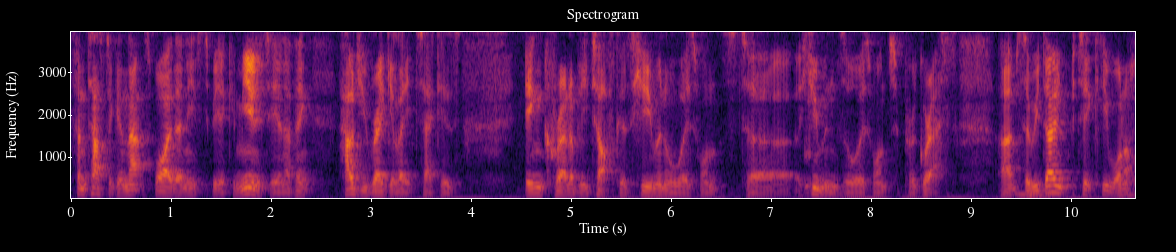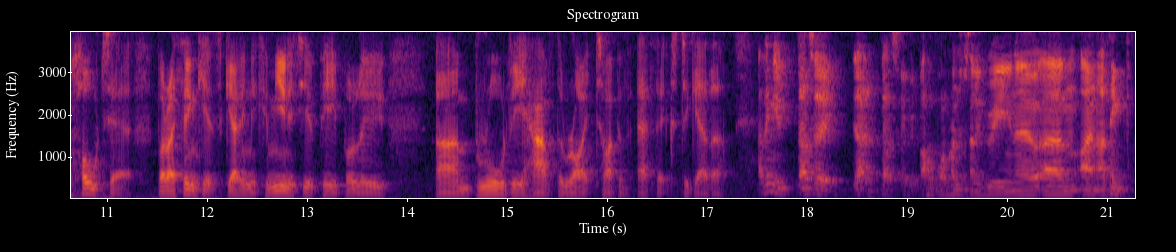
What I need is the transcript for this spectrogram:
fantastic, and that's why there needs to be a community. And I think how do you regulate tech is incredibly tough because human always wants to humans always want to progress um, so we don't particularly want to halt it, but I think it's getting a community of people who um, broadly have the right type of ethics together. I think you, that's a yeah, that's a, I 100% agree. You know, um, and I think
